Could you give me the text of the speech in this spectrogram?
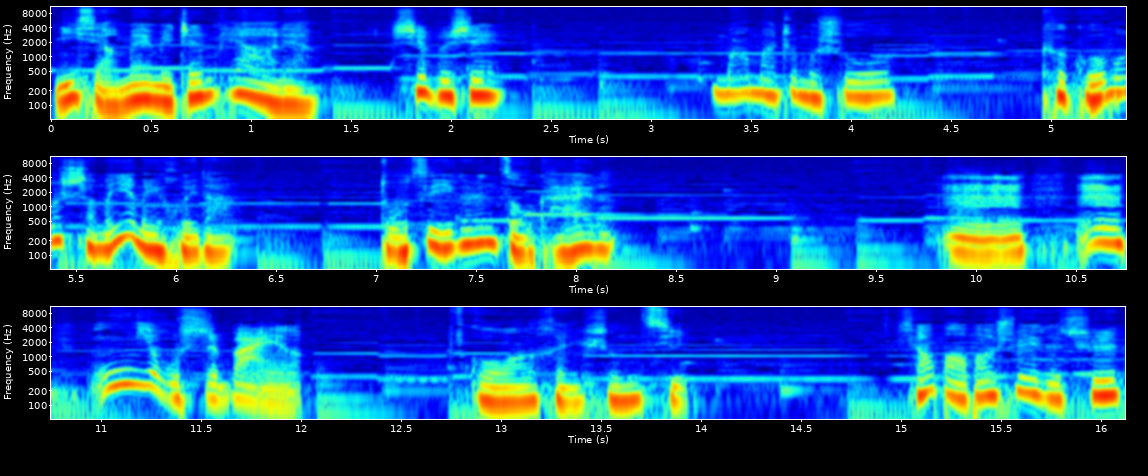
你小妹妹真漂亮，是不是？妈妈这么说，可国王什么也没回答，独自一个人走开了。嗯嗯，又失败了。国王很生气。小宝宝睡了吃，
